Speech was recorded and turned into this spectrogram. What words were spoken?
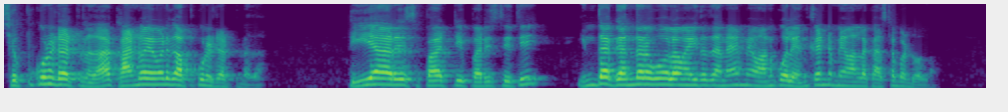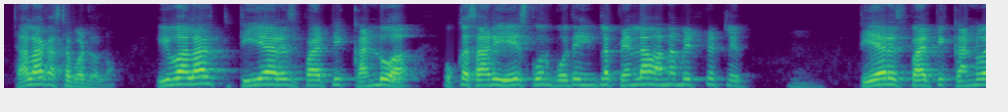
చెప్పుకునేటట్టున్నదా? కాండో ఎవడికి అప్పుకునేటట్టున్నదా? టీఆర్ఎస్ పార్టీ పరిస్థితి ఇంత గందరగోళం అవుతుందనే మేము అనుకోలేం ఎందుకంటే మేము అలా కష్టపడ్డోళ్ళం. చాలా కష్టపడ్డోళ్ళం. ఇవాళ టీఆర్ఎస్ పార్టీ కండువ ఒక్కసారి వేసుకొని పోతే ఇంట్లో పెన్లా అన్నం పెట్టట్లేదు టీఆర్ఎస్ పార్టీ కండువ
